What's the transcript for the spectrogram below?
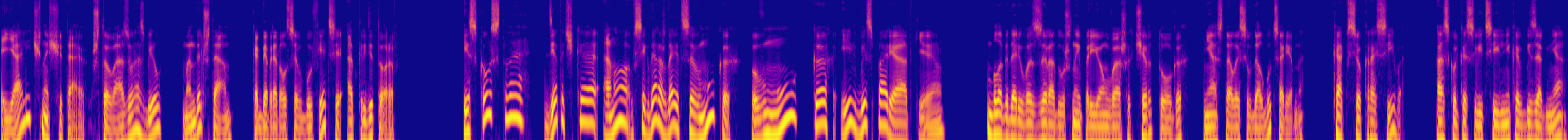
Я лично считаю, что вазу разбил Мандельштам, когда прятался в буфете от кредиторов. Искусство, деточка, оно всегда рождается в муках, в муках и в беспорядке. Благодарю вас за радушный прием в ваших чертогах. Не осталось в долгу, царевна. Как все красиво. А сколько светильников без огня.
